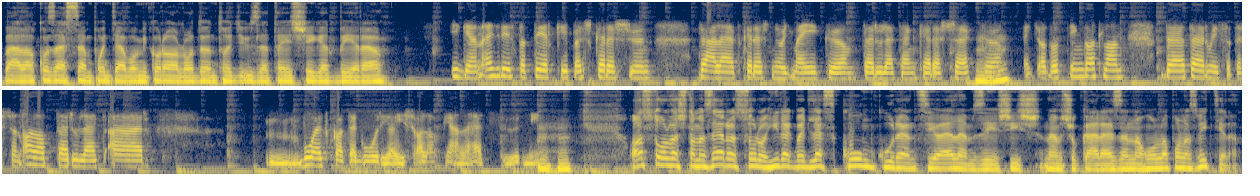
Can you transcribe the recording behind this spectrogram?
vállalkozás szempontjából, mikor arról dönt, hogy üzlethelyiséget bérel. Igen, egyrészt a térképes keresőn rá lehet keresni, hogy melyik területen keresek uh-huh. egy adott ingatlan, de természetesen alapterület, ár, volt kategória is alapján lehet szűrni. Uh-huh. Azt olvastam az erről szóló hírekben, hogy lesz konkurencia elemzés is nem sokára ezen a honlapon, az mit jelent?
